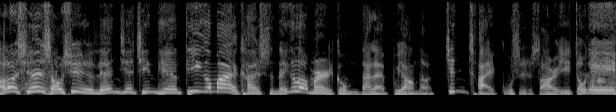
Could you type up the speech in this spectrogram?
好了，闲言少叙，连接今天第一个麦，看是哪个老妹儿给我们带来不一样的精彩故事。三二一，走你！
